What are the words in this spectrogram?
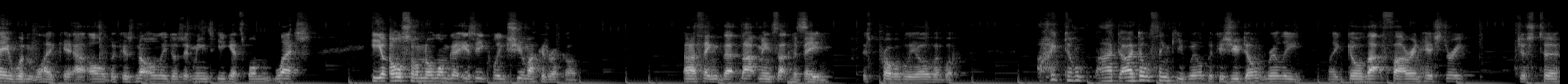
they wouldn't like it at all because not only does it mean he gets one less, he also no longer is equaling Schumacher's record. And I think that that means that debate is probably over. But I don't, I, I don't think he will because you don't really like go that far in history just to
